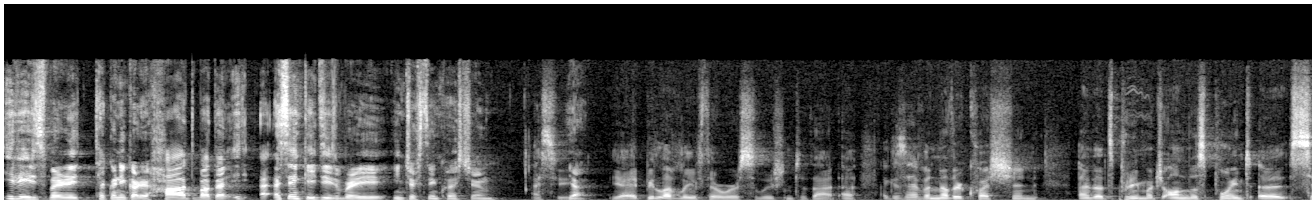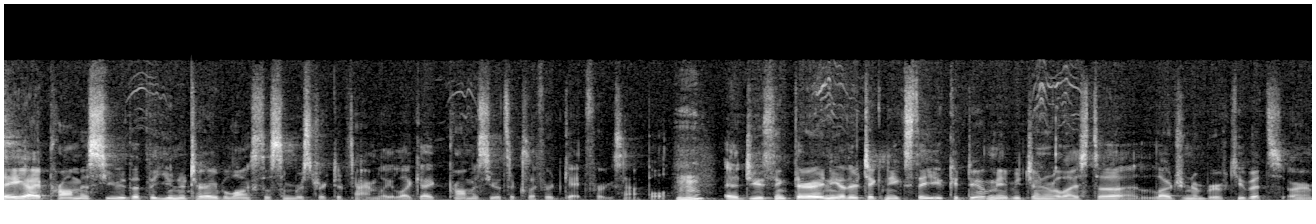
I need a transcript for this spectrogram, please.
it is very technically hard, but it, I think it is a very interesting question. I see. Yeah. Yeah, it'd be lovely if there were a solution to that. Uh, I guess I have another question, and that's pretty much on this point. Uh, say I promise you that the unitary belongs to some restricted family, like I promise you it's a Clifford gate, for example. Mm -hmm. uh, do you think there are any other techniques that you could do, maybe generalized to a larger number of qubits? or?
